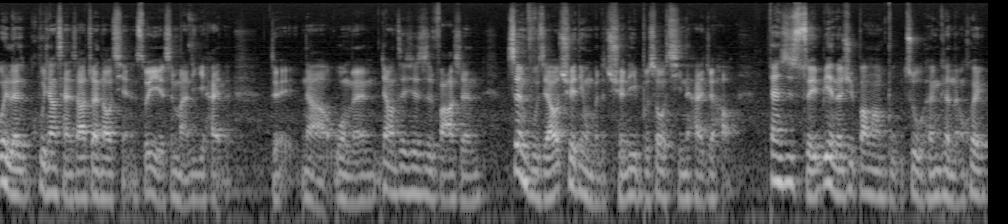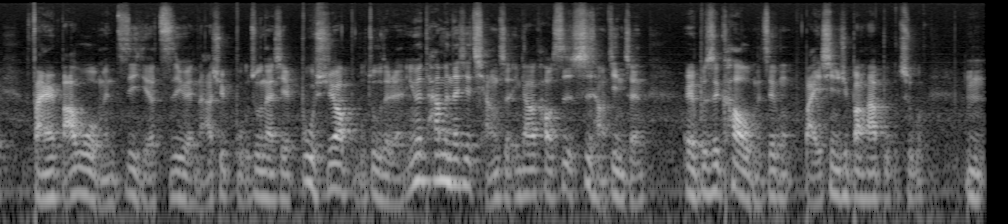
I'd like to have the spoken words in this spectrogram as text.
为了互相残杀赚到钱，所以也是蛮厉害的。对，那我们让这些事发生，政府只要确定我们的权利不受侵害就好。但是随便的去帮忙补助，很可能会反而把我们自己的资源拿去补助那些不需要补助的人，因为他们那些强者应该要靠市市场竞争，而不是靠我们这种百姓去帮他补助。嗯，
